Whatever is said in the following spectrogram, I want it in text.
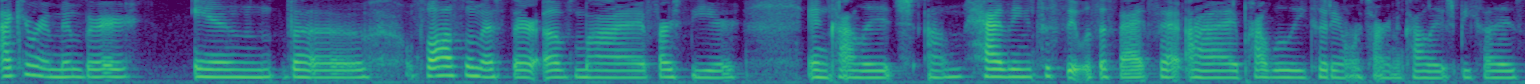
I can remember in the fall semester of my first year in college, um, having to sit with the fact that I probably couldn't return to college because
